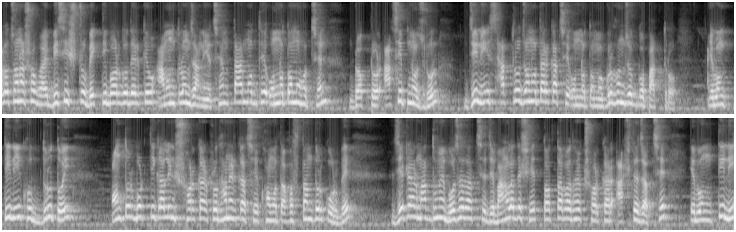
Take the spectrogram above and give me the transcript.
আলোচনা সভায় বিশিষ্ট ব্যক্তিবর্গদেরকেও আমন্ত্রণ জানিয়েছেন। তার মধ্যে অন্যতম হচ্ছেন ডক্টর আসিফ নজরুল, যিনি ছাত্র জনতার কাছে অন্যতম গ্রহণযোগ্য পাত্র এবং তিনি খুব দ্রুতই অন্তর্বর্তীকালীন সরকার প্রধানের কাছে ক্ষমতা হস্তান্তর করবে, যেটার মাধ্যমে বোঝা যাচ্ছে যে বাংলাদেশে তত্ত্বাবধায়ক সরকার আসতে যাচ্ছে এবং তিনি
